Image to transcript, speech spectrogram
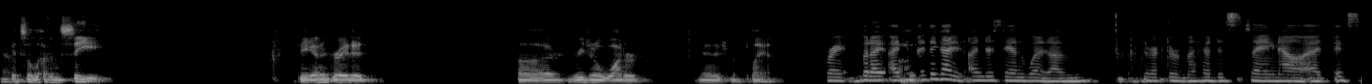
No. It's eleven C. The integrated uh regional water management plan. Right, but I, I, Um, I think I understand what, um, Director Mayhood is saying now. I, it's,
